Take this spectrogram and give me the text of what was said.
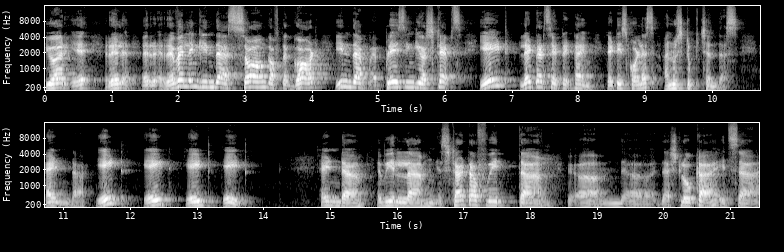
you are eh, re- reveling in the song of the God in the p- placing your steps eight letters at a time. That is called as anustup chandas. And uh, eight, eight, eight, eight and uh, we'll um, start off with uh, uh, the, the shloka. It's uh,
